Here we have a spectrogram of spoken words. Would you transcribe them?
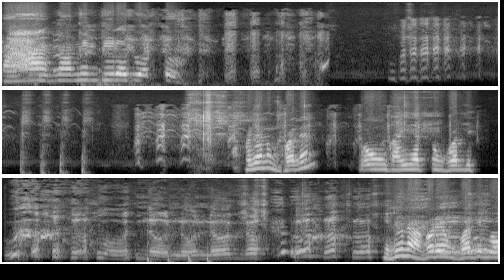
હા. મમ્મીને પીવડાવ્યું હતો મજાનું ને? બહુ ઊંઘ આવી જાય તો ઊંઘવા દે. No, no, no, no. કીધું ના ઘરે ઊંઘવા દે બહુ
